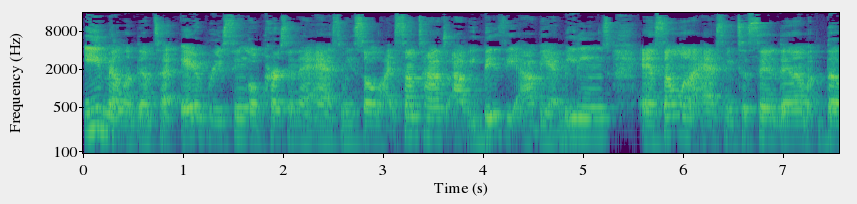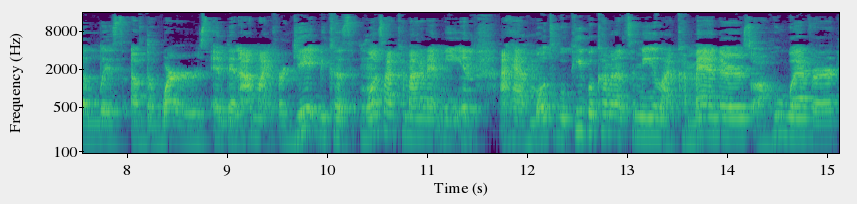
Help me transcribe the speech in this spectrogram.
emailing them to every single person that asks me. So like sometimes I'll be busy, I'll be at meetings and someone will ask me to send them the list of the words. And then I might forget because once I come out of that meeting, I have multiple people coming up to me like commanders or whoever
